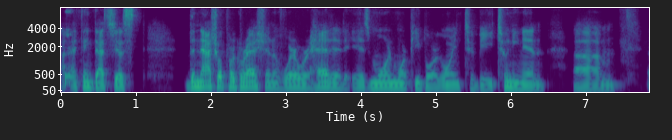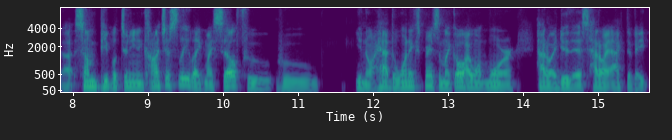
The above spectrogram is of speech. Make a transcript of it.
i think that's just the natural progression of where we're headed is more and more people are going to be tuning in. Um, uh, some people tuning in consciously like myself who who you know i had the one experience i'm like oh i want more. How do i do this? How do i activate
